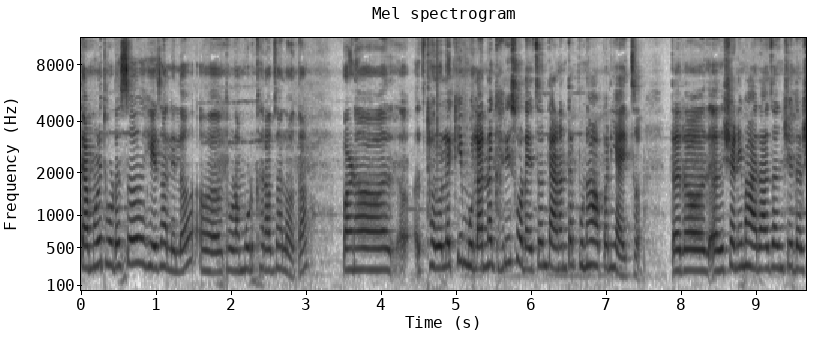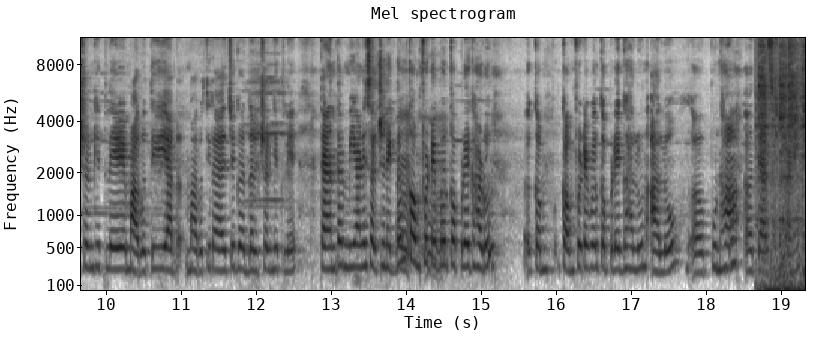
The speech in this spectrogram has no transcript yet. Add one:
त्यामुळे थोडंसं हे झालेलं थोडा मूड खराब झाला होता. पण ठरवलं की मुलांना घरी सोडायचं आणि त्यानंतर पुन्हा आपण यायचं. तर शनी महाराजांचे दर्शन घेतले मारुती या मारुती रायाचे ग- दर्शन घेतले. त्यानंतर मी आणि सचिन एकदम कम्फर्टेबल कपडे घालून कम कम्फर्टेबल कपडे घालून आलो पुन्हा त्याच ठिकाणी.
